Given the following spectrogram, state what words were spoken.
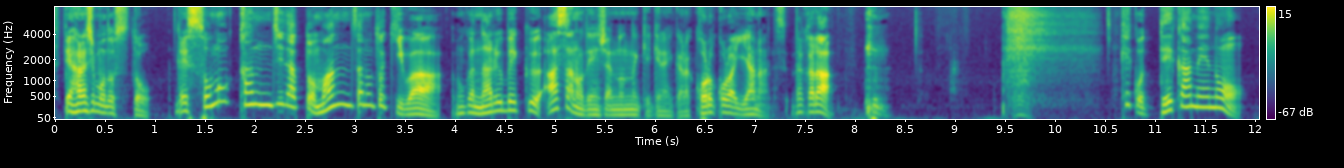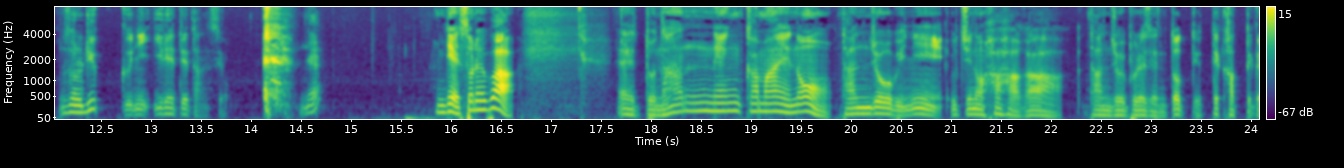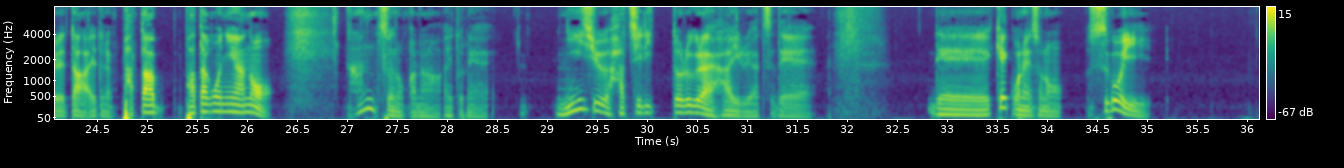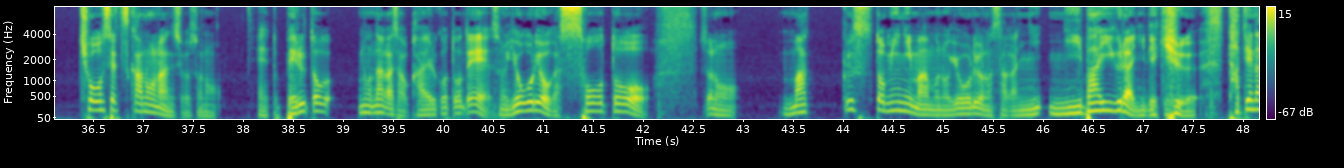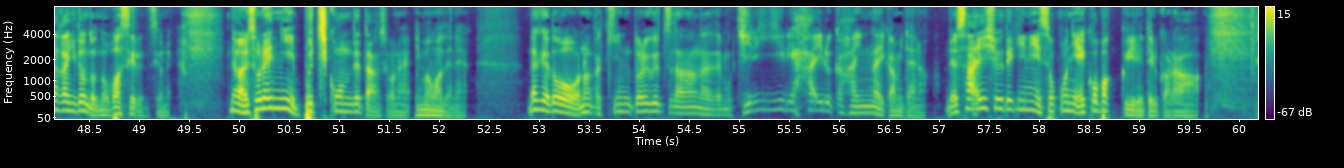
で、話戻すと、で、その感じだと、漫座の時は、僕はなるべく朝の電車に乗んなきゃいけないから、コロコロは嫌なんです。だから、結構デカめの、そのリュックに入れてたんですよ。ね。で、それは、えっと、何年か前の誕生日に、うちの母が誕生日プレゼントって言って買ってくれた、えっとね、パタ、パタゴニアの、なんつうのかな、えっとね、28リットルぐらい入るやつで、で、結構ね、その、すごい、調節可能なんですよ。その、えっ、と、ベルトの長さを変えることで、その容量が相当、その、マックスとミニマムの容量の差が 2, 2倍ぐらいにできる、縦長にどんどん伸ばせるんですよね。だからそれにぶち込んでたんですよね、今までね。だけど、なんか筋トレグッズだなんだでもギリギリ入るか入んないかみたいな。で、最終的にそこにエコバッグ入れてるから、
